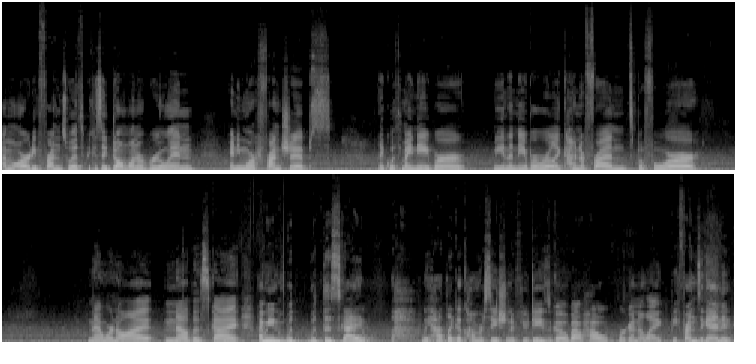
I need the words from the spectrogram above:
I'm already friends with because I don't want to ruin any more friendships. Like with my neighbor, me and the neighbor were like kind of friends before. Now we're not. Now this guy. I mean, with with this guy, we had like a conversation a few days ago about how we're gonna like be friends again, and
